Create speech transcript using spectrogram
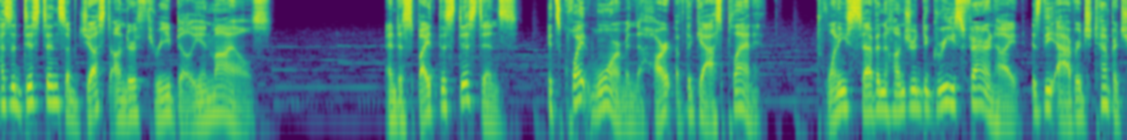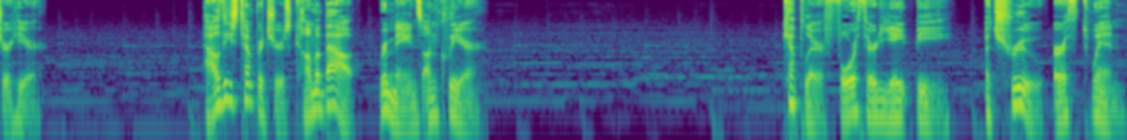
has a distance of just under 3 billion miles. And despite this distance, it's quite warm in the heart of the gas planet. 2700 degrees Fahrenheit is the average temperature here. How these temperatures come about remains unclear. Kepler 438b, a true Earth twin.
